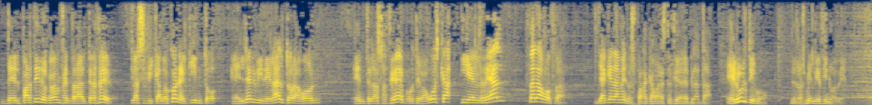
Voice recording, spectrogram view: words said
del partido que va a enfrentar al tercer clasificado con el quinto, el derby del Alto Aragón, entre la Sociedad Deportiva Huesca y el Real Zaragoza. Ya queda menos para acabar esta ciudad de plata, el último de 2019.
